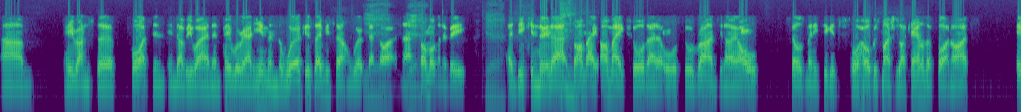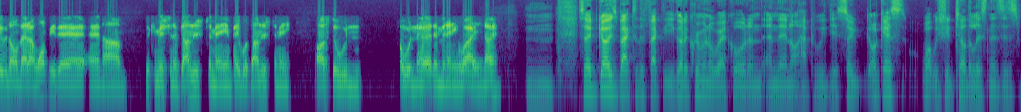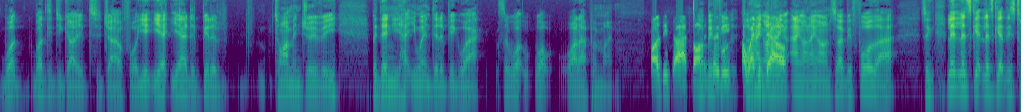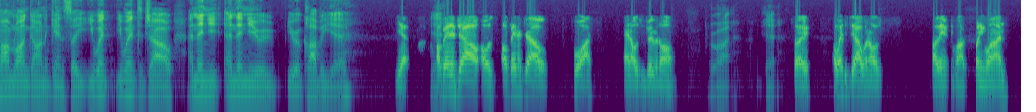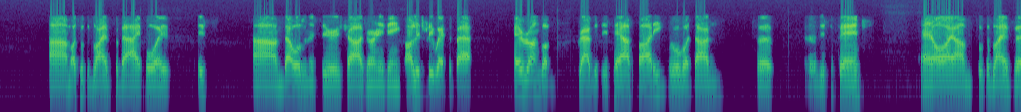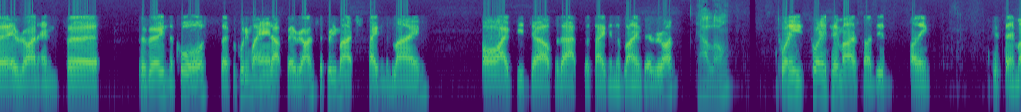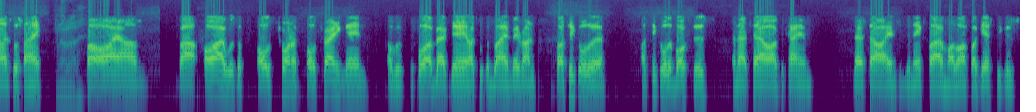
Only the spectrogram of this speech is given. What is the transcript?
um, he runs the fights in, in WA, and then people around him and the workers they miss out on work that night and that. yeah. So I'm not going to be yeah. a dick and do that. So I make I make sure that it all still runs. You know, I'll sell as many tickets or help as much as I can on the fight nights, even though they don't want me there. And um, the commission have done this to me, and people have done this to me. I still wouldn't I wouldn't hurt them in any way. You know. Mm. So it goes back to the fact that you got a criminal record and, and they're not happy with you. So I guess what we should tell the listeners is what what did you go to jail for? You you, you had a bit of time in juvie, but then you had, you went and did a big whack. So what what what happened, mate? I did uh, time Oh, in before. I went hang to on, jail. hang on, hang on, hang on. So before that, so let, let's get let's get this timeline going again. So you went you went to jail, and then you and then you you're a clubber, yeah. Yeah. Yeah. I've been in jail. I was I've been in jail twice, and I was in juvenile. Right. Yeah. So I went to jail when I was, I think, like 21. Um, I took the blame for about eight boys. Um, that wasn't a serious charge or anything. I literally went to bat. Everyone got grabbed at this house party. We all got done for uh, this offence, and I um, took the blame for everyone and for perverting the course. So for putting my hand up for everyone. So pretty much taking the blame. I did jail for that for taking the blame for everyone. How long? 20, 22 months. I did, I think, 15 months or something. Righto. But I, um, but I was, a, I was trying to, I was training then. I was a flyer back then. I took the blame everyone. So I ticked all the, I ticked all the boxes, and that's how I became. That's how I entered the next part of my life, I guess, because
